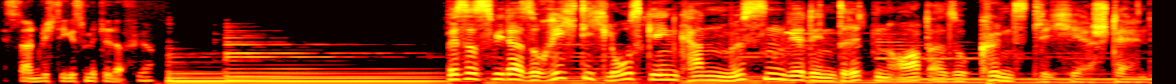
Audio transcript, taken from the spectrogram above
ist da ein wichtiges Mittel dafür. Bis es wieder so richtig losgehen kann, müssen wir den dritten Ort also künstlich herstellen.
